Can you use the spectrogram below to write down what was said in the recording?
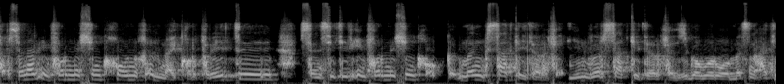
ፐርሰናል ኢንፎርሜሽን ክከውን ይክእል ናይ ኮርፖሬት ሰንሲቲቭ ኢንፎርሜሽን መንግስታት ከይተረፈ ዩኒቨርሲታት ከይተረፈ ዝገበርዎ መጽናዕቲ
